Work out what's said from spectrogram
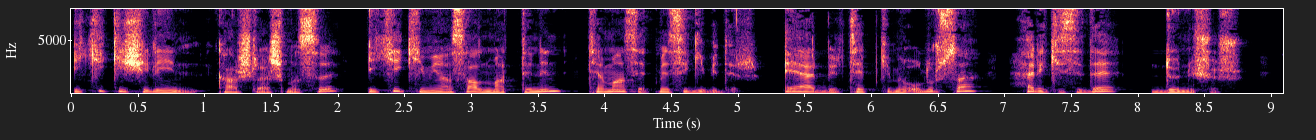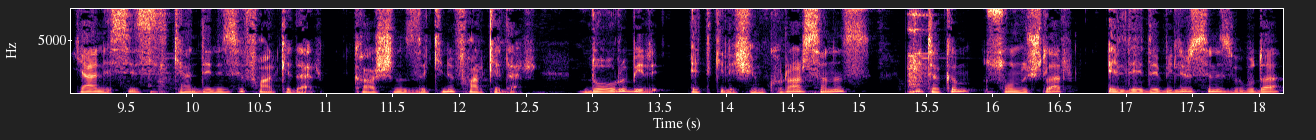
İki kişiliğin karşılaşması iki kimyasal maddenin temas etmesi gibidir. Eğer bir tepkime olursa her ikisi de dönüşür. Yani siz kendinizi fark eder, karşınızdakini fark eder. Doğru bir etkileşim kurarsanız bir takım sonuçlar elde edebilirsiniz ve bu da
